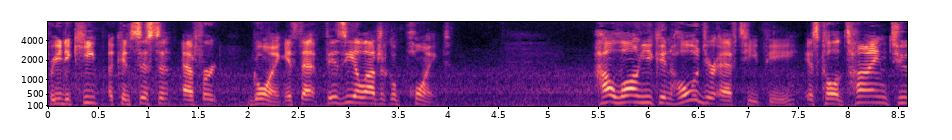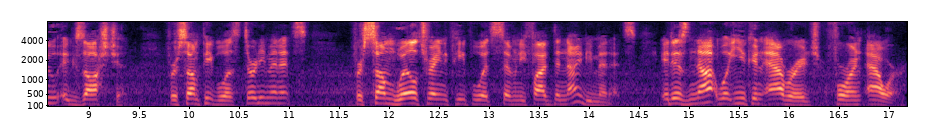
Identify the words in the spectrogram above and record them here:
for you to keep a consistent effort going. It's that physiological point. How long you can hold your FTP is called time to exhaustion. For some people, it's 30 minutes. For some well trained people, it's 75 to 90 minutes. It is not what you can average for an hour.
